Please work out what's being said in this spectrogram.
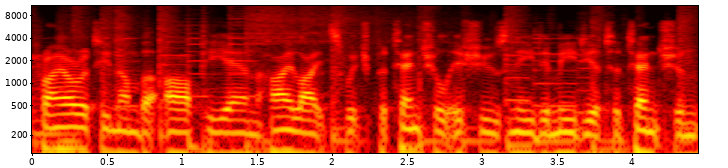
priority number RPN highlights which potential issues need immediate attention,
